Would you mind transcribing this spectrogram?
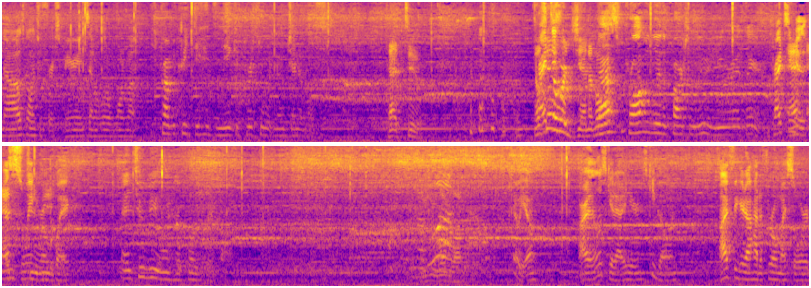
No, I was going to for experience and a little warm up. You Probably create the hit the naked person with no genitals. That too. Don't say Practice- the word genitals. That's probably the partial nudity right there. Practicing And- a, a swing 2B. real quick. And 2B when her clothes break off. There we go. Alright, let's get out of here. Let's keep going. I figured out how to throw my sword.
